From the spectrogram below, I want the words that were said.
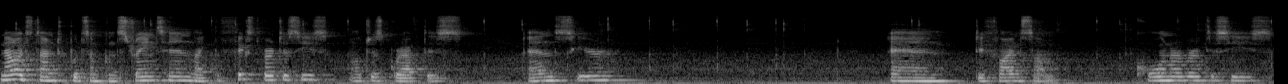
Now it's time to put some constraints in like the fixed vertices. I'll just grab this ends here and define some corner vertices.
